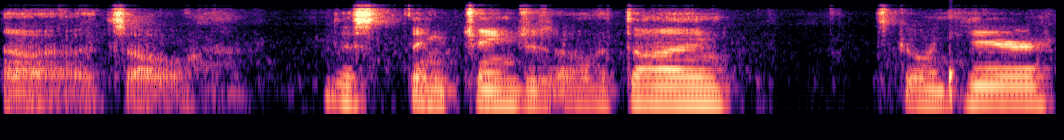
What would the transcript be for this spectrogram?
uh, it's all this thing changes all the time. Let's go in here.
